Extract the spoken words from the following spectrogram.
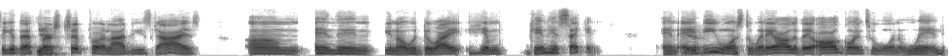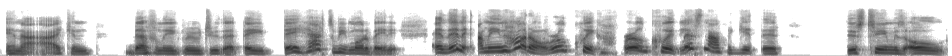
To get that first yeah. chip for a lot of these guys. Um, and then you know, with Dwight, him getting his second. And yeah. AD wants to win. They all they're all going to want to win. And I, I can definitely agree with you that they they have to be motivated. And then I mean, hold on, real quick, real quick. Let's not forget that this team is old.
